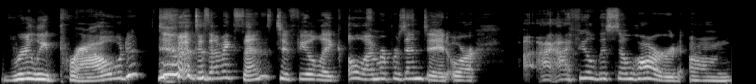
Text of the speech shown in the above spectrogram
really proud. Does that make sense? To feel like, oh, I'm represented or I, I feel this so hard. Um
